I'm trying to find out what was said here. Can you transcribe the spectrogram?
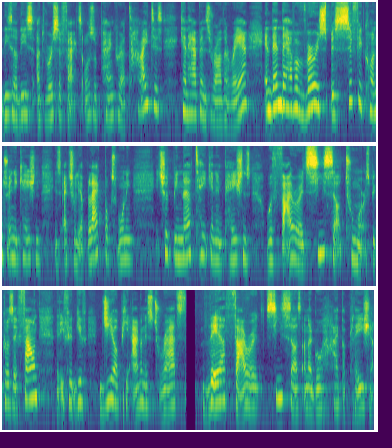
these are these adverse effects. Also, pancreatitis can happen, it's rather rare. And then they have a very specific contraindication, it's actually a black box warning it should be not taken in patients with thyroid C cell tumors because they found that if you give GLP agonists to rats, their thyroid C cells undergo hyperplasia.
